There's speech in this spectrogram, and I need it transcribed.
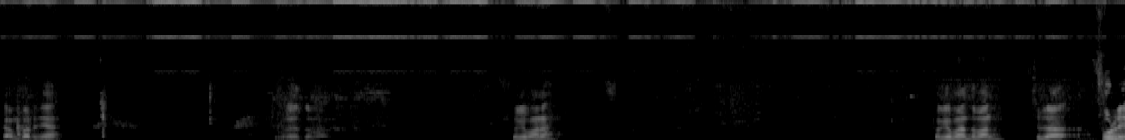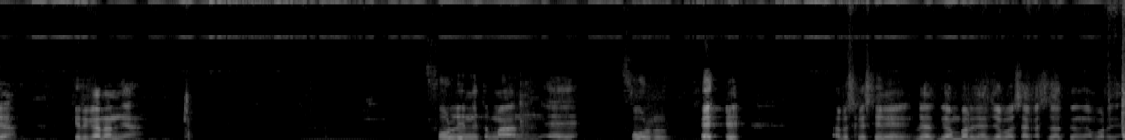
gambarnya? Coba lihat teman. Bagaimana? Bagaimana teman? Sudah full ya kiri kanannya? Full ini teman. Eh, full. Harus ke sini lihat gambarnya. Coba saya kasih lihat gambarnya.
